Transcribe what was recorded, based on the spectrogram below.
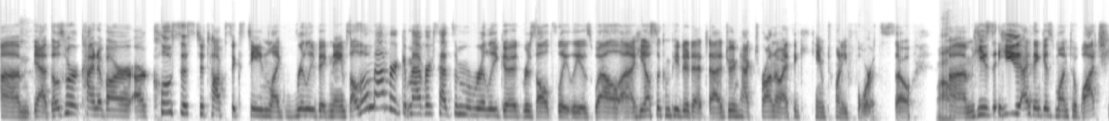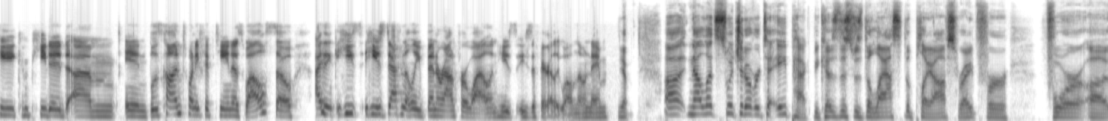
um, yeah, those were kind of our our closest to top sixteen, like really big names. Although Maverick Mavericks had some really good results lately as well. Uh, he also competed at uh, DreamHack Toronto. I think he came twenty fourth. So Wow. um, he's he I think is one to watch. He competed um, in BlizzCon 2015 as well. So I think he's he's definitely been around for a while, and he's he's a fairly well known name. Yep. Uh, now let's switch it over to APAC because this was the last of the playoffs, right? For for uh,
